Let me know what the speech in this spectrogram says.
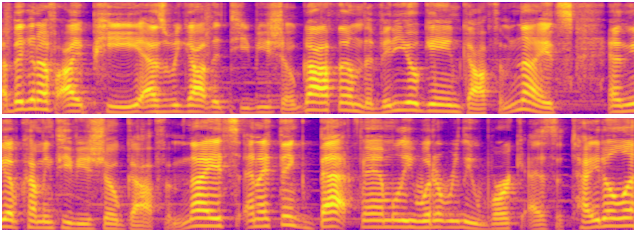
a big enough IP as we got the TV show Gotham, the video game Gotham Knights, and the upcoming TV show Gotham Knights, and I think Bat Family wouldn't really work as a title,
